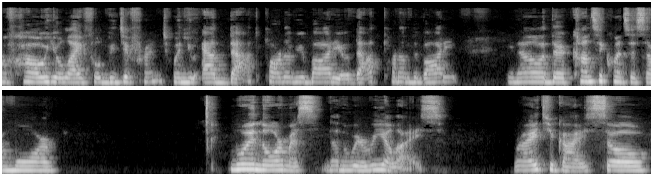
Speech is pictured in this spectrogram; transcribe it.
of how your life will be different when you add that part of your body or that part of the body. You know the consequences are more more enormous than we realize right you guys? So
